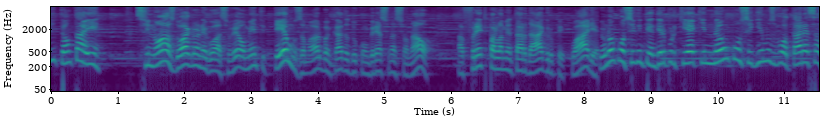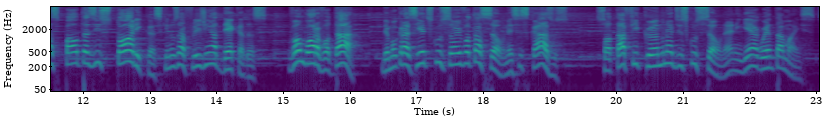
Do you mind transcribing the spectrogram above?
Então tá aí. Se nós do agronegócio realmente temos a maior bancada do Congresso Nacional, a Frente Parlamentar da Agropecuária, eu não consigo entender por que é que não conseguimos votar essas pautas históricas que nos afligem há décadas. Vamos embora votar? Democracia, discussão e votação. Nesses casos, só tá ficando na discussão, né? Ninguém aguenta mais.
